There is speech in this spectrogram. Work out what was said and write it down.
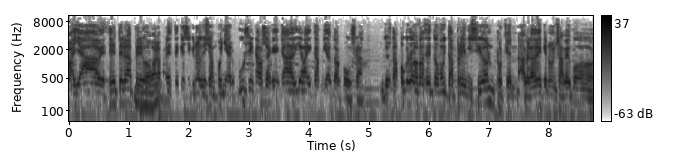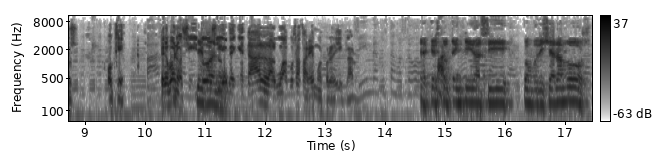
vallado, etcétera, pero agora parece que sí que nos deixan poñer música, o sea que cada día vai cambiando a cousa. Entón tampouco estamos facendo moita previsión, porque a verdade é que non sabemos o que. Pero bueno, si sí, todo bueno. sigue ben e tal, alguna cousa faremos por aí, claro. É que isto vale. ten que ir así, como dixéramos,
